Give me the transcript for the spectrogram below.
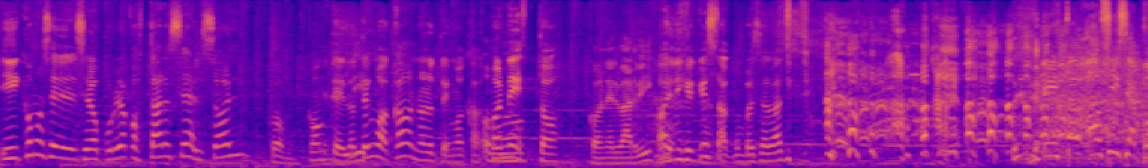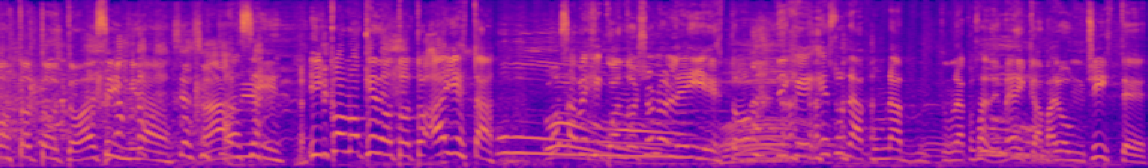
¿Y cómo se, se le ocurrió acostarse al sol? ¿Cómo? ¿Con ¿En qué? ¿Lo tengo acá o no lo tengo acá? ¿Cómo? Con esto. Con el barbijo. Ay, dije, ¿qué saco? ¿Un preservativo? Está- así se acostó Toto, así, mirá. Ah, así. ¿Y cómo quedó Toto? Ahí está. Vos sabés que cuando yo lo leí esto, dije, es una, una, una cosa de make-up, algo, un chiste.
